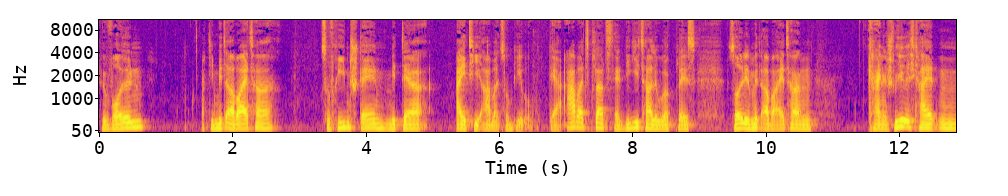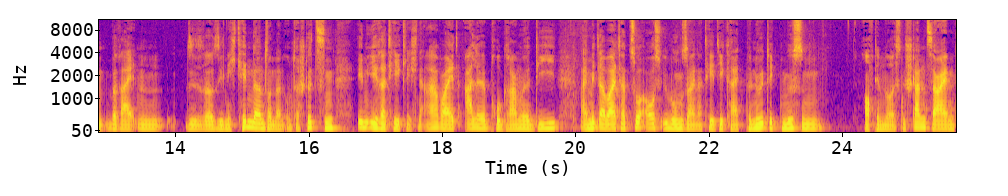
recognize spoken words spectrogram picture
Wir wollen die Mitarbeiter zufriedenstellen mit der IT-Arbeitsumgebung. Der Arbeitsplatz, der digitale Workplace soll den Mitarbeitern keine Schwierigkeiten bereiten, sie soll sie nicht hindern, sondern unterstützen in ihrer täglichen Arbeit. Alle Programme, die ein Mitarbeiter zur Ausübung seiner Tätigkeit benötigt, müssen auf dem neuesten Stand sein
